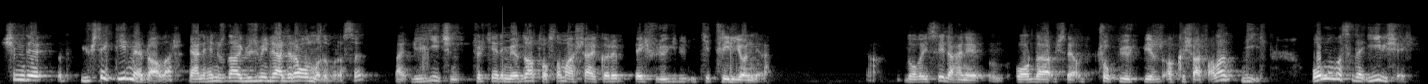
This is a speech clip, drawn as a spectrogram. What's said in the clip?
Şimdi yüksek değil meblalar. Yani henüz daha 100 milyar lira olmadı burası. Yani bilgi için Türkiye'nin mevduat toplamı aşağı yukarı 5,2 trilyon lira. Dolayısıyla hani orada işte çok büyük bir akış var falan değil. Olmaması da iyi bir şey.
